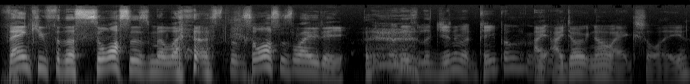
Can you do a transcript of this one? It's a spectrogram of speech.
Thank you for the sources, Melissa. the sources lady. Are these legitimate people? I, I don't know, actually.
